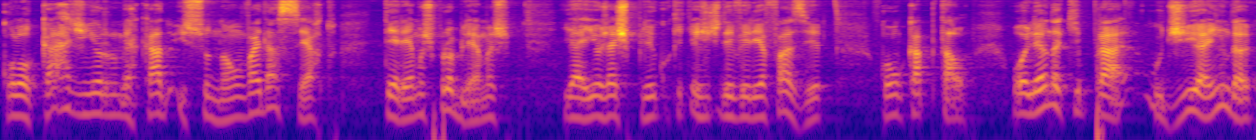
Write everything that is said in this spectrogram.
colocar dinheiro no mercado, isso não vai dar certo. Teremos problemas. E aí eu já explico o que, a gente deveria fazer com o capital. Olhando aqui para o dia ainda,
